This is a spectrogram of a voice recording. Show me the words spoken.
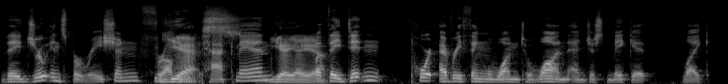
they drew inspiration from Yes. Pac-Man. Yeah, yeah, yeah. But they didn't port everything one to one and just make it like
